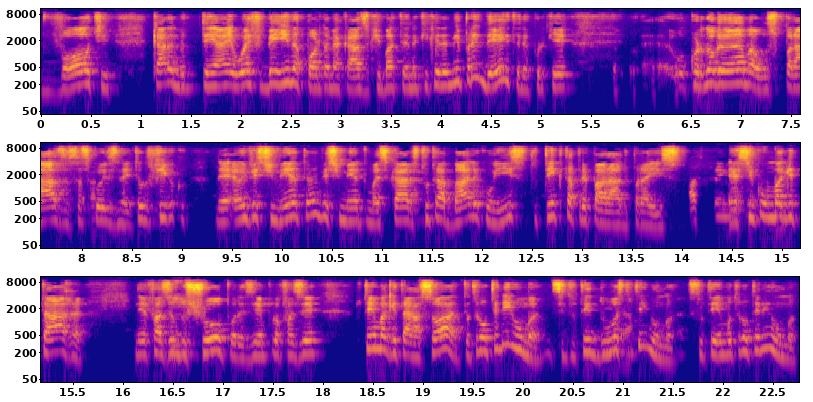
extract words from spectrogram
volte. Cara, tem a, o FBI na porta da minha casa aqui batendo aqui querendo me prender, entendeu? Porque eh, o cronograma, os prazos, essas coisas, né? Tudo fica. Né? É um investimento, é um investimento, mas, cara, se tu trabalha com isso, tu tem que estar preparado para isso. Assim. É assim como uma guitarra, né? Fazendo Sim. show, por exemplo, fazer. Tu tem uma guitarra só, então tu não tem nenhuma. Se tu tem duas, é. tu tem uma. Se tu tem uma, tu não tem nenhuma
